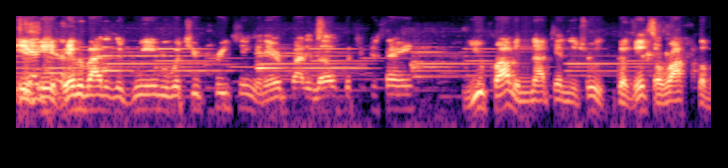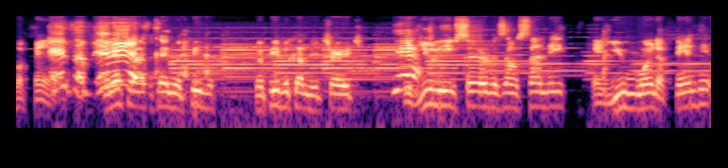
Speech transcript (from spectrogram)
If, Yeah, if everybody's agreeing with what you're preaching and everybody loves what you're saying, you probably not telling the truth because it's a rock of offense. It's a, and it that's why I say when people when people come to church, if you leave service on Sunday and you weren't offended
